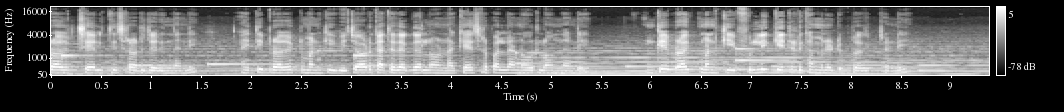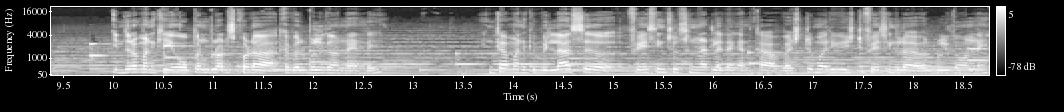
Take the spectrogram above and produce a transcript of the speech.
ప్రాజెక్ట్ సేల్ తీసుకురావడం జరిగిందండి. అయితే ఈ ప్రాజెక్ట్ మనకి విజయవాడకి అతి దగ్గరలో ఉన్న కేసరపల్లి అనే ఊర్లో ఉందండి. ఇంకే ప్రాజెక్ట్ మనకి ఫుల్లీ గేటెడ్ కమ్యూనిటీ ప్రాజెక్ట్ అండి. ఇందులో మనకి ఓపెన్ ప్లాట్స్ కూడా అవైలబుల్గా ఉన్నాయండి. ఇంకా మనకి విల్లాస్ ఫేసింగ్ చూసుకున్నట్లయితే కనుక వెస్ట్ మరియు ఈస్ట్ ఫేసింగ్లో అవైలబుల్గా ఉన్నాయి.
